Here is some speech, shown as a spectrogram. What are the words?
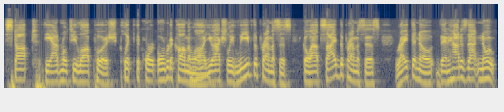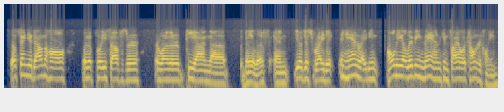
stopped the Admiralty law push, clicked the court over to common mm-hmm. law. You actually leave the premises, go outside the premises, write the note. Then how does that note? They'll send you down the hall with a police officer or one of their peon uh, bailiff, and you'll just write it in handwriting. Only a living man can file a counterclaim.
